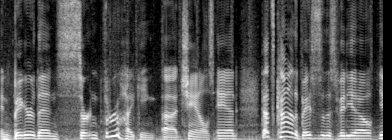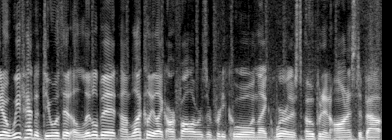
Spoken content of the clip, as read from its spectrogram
And bigger than certain through hiking uh, channels. And that's kind of the basis of this video. You know, we've had to deal with it a little bit. Um, luckily, like our followers are pretty cool and like we're just open and honest about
